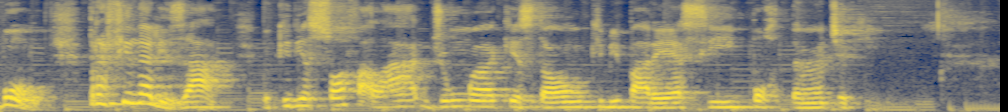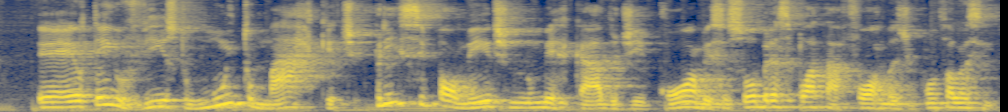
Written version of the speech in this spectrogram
Bom, para finalizar, eu queria só falar de uma questão que me parece importante aqui é, eu tenho visto muito marketing, principalmente no mercado de e-commerce, sobre as plataformas de e-commerce, falando assim:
